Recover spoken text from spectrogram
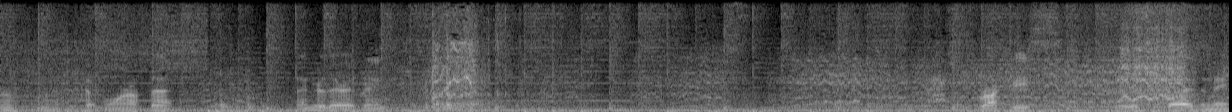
Oh, I'm gonna have to cut more off that fender there, I think. Rock beast. Really surprising me.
